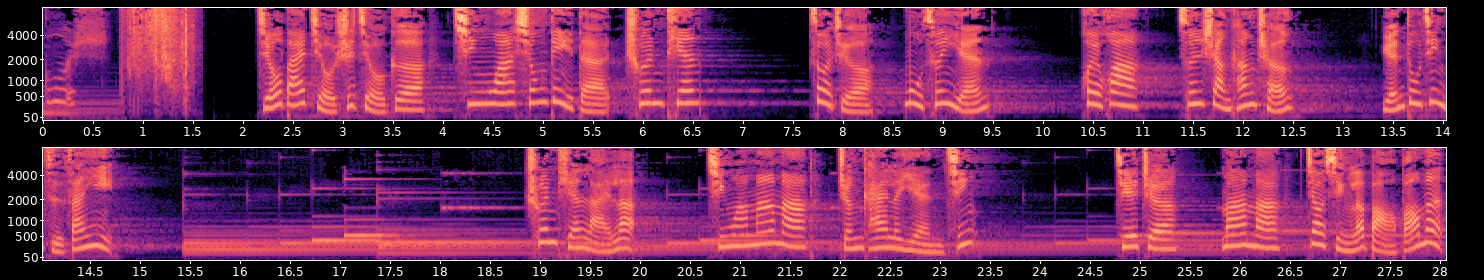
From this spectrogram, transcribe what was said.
故事。九百九十九个青蛙兄弟的春天，作者木村岩，绘画村上康成，原度静子翻译。春天来了，青蛙妈妈睁开了眼睛，接着妈妈叫醒了宝宝们。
